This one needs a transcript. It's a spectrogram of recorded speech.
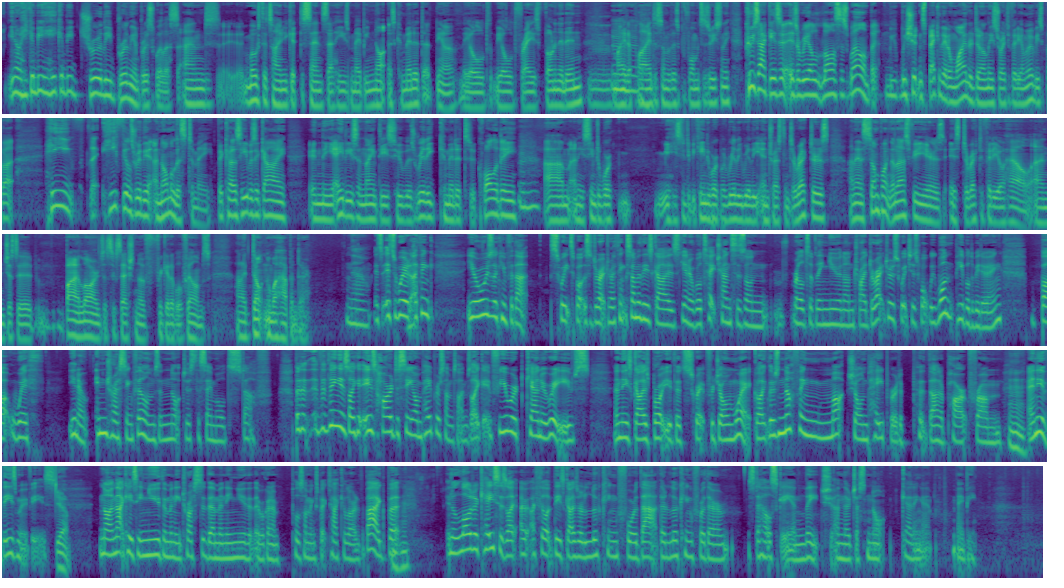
You know, he can be he can be truly brilliant, Bruce Willis, and uh, most of the time you get the sense that he's maybe not as committed. That you know the old the old phrase "phoning it in" might apply to some of his performances recently. Cusack is a, is a real loss as well, but we, we shouldn't speculate on why they're doing these direct to video movies. But he he feels really anomalous to me because he was a guy in the 80s and 90s who was really committed to quality, um, and he seemed to work he seemed to be keen to work with really, really interesting directors. And then at some point in the last few years, it's direct to video hell and just a, by and large, a succession of forgettable films. And I don't know what happened there. No, it's it's weird. I think you're always looking for that sweet spot as a director. I think some of these guys, you know, will take chances on relatively new and untried directors, which is what we want people to be doing, but with you know interesting films and not just the same old stuff. But the, the thing is, like, it is hard to see on paper sometimes. Like, if you were Keanu Reeves and these guys brought you the script for John Wick, like, there's nothing much on paper to put that apart from mm. any of these movies. Yeah. No, in that case, he knew them and he trusted them and he knew that they were going to pull something spectacular out of the bag. But mm-hmm. in a lot of cases, I, I I feel like these guys are looking for that. They're looking for their Stahelski and Leitch, and they're just not getting it. Maybe.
